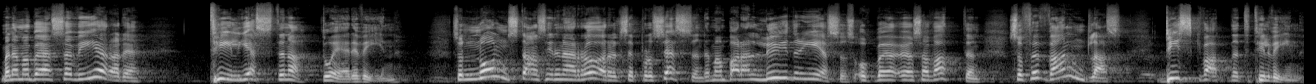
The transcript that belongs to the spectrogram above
Men när man börjar servera det till gästerna, då är det vin. Så någonstans i den här rörelseprocessen där man bara lyder Jesus och börjar ösa vatten så förvandlas diskvattnet till vin.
